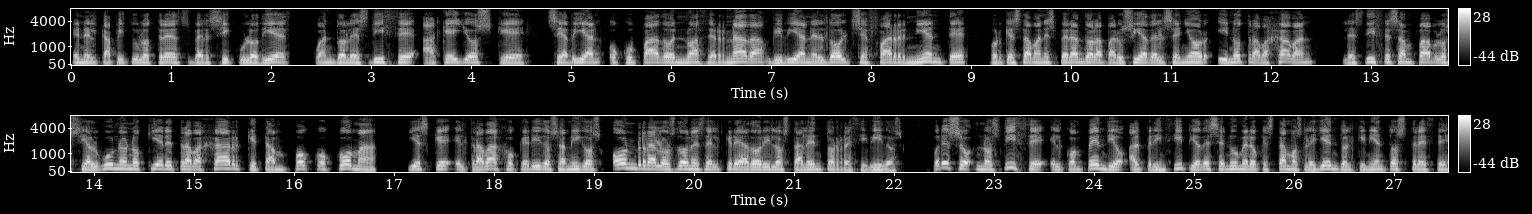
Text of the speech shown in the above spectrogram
en el capítulo 3, versículo 10, cuando les dice a aquellos que se habían ocupado en no hacer nada, vivían el dolce far niente, porque estaban esperando la parusía del Señor y no trabajaban, les dice San Pablo, si alguno no quiere trabajar, que tampoco coma, y es que el trabajo, queridos amigos, honra los dones del Creador y los talentos recibidos. Por eso nos dice el compendio al principio de ese número que estamos leyendo, el 513,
